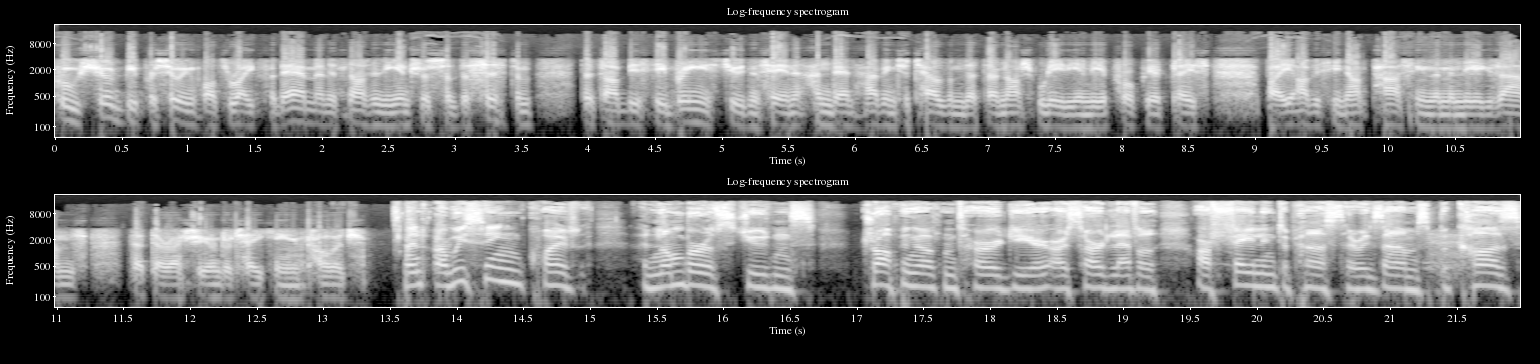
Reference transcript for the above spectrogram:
who should be pursuing what's right for them, and it's not in the interest of the system that's obviously bringing students in and then having to tell them that they're not really in the appropriate place by obviously not passing them in the exams that they're actually undertaking in college. And are we seeing quite a number of students dropping out in third year or third level or failing to pass their exams because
